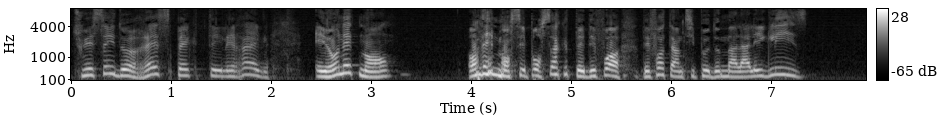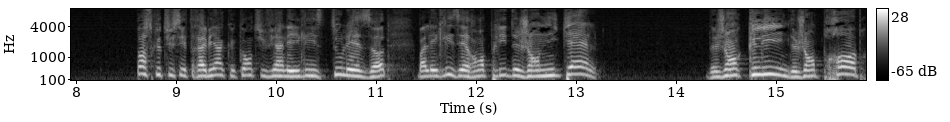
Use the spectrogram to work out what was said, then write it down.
Tu essayes de respecter les règles. Et honnêtement, honnêtement, c'est pour ça que es, des fois, des fois tu as un petit peu de mal à l'église. Parce que tu sais très bien que quand tu viens à l'église, tous les autres, bah, l'église est remplie de gens nickel, de gens clean, de gens propres,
